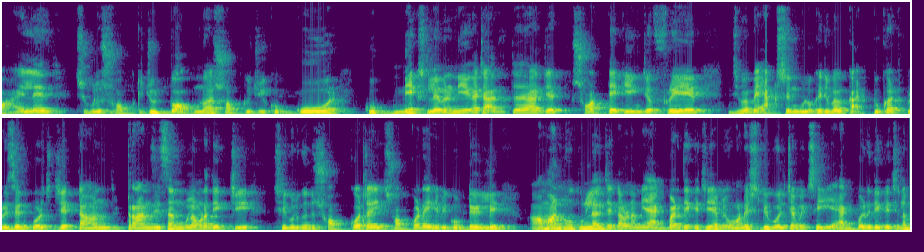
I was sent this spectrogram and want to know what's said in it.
ভায়োলেন্স সেগুলো সব কিছু টপ নয় সব কিছুই খুব গোর খুব নেক্সট লেভেলে নিয়ে গেছে। আদিত্য যে শর্ট টেকিং যে ফ্রেম যেভাবে অ্যাকশনগুলোকে যেভাবে কাট টু কাট প্রেজেন্ট করেছে, যে ট্রানজিশনগুলো আমরা দেখছি, সেগুলো কিন্তু সবকটাই সবকটাই হেভি খুব ডেডলি আমার নতুন লাগছে, কারণ আমি একবার দেখেছি, আমি অনেস্টলি বলছি, আমি সেই একবারই দেখেছিলাম,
